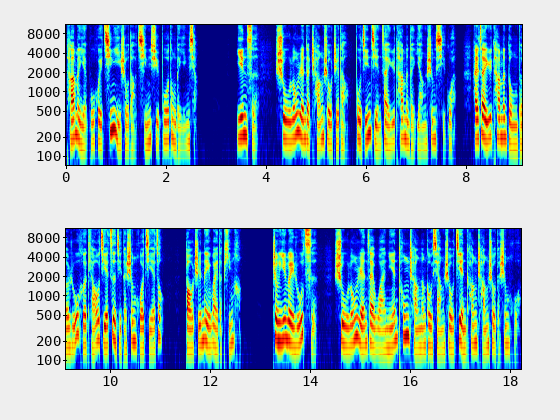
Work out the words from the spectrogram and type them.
他们也不会轻易受到情绪波动的影响。因此，属龙人的长寿之道不仅仅在于他们的养生习惯，还在于他们懂得如何调节自己的生活节奏，保持内外的平衡。正因为如此，属龙人在晚年通常能够享受健康长寿的生活，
